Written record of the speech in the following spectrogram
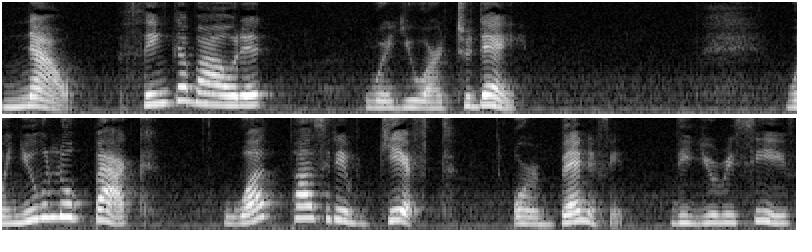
Now, think about it where you are today. When you look back, what positive gift or benefit did you receive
